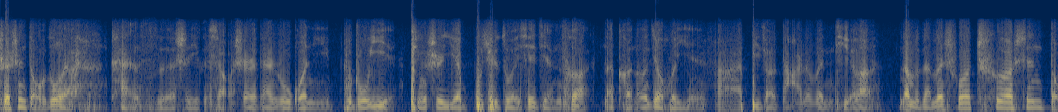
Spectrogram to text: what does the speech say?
车身抖动呀，看似是一个小事儿，但如果你不注意，平时也不去做一些检测，那可能就会引发比较大的问题了。那么咱们说车身抖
